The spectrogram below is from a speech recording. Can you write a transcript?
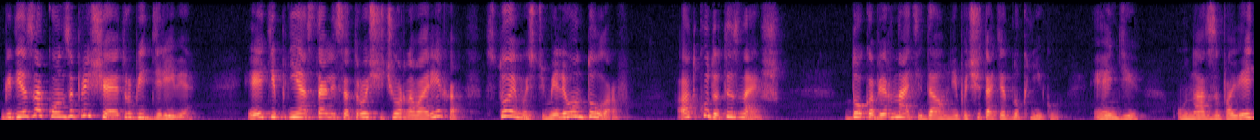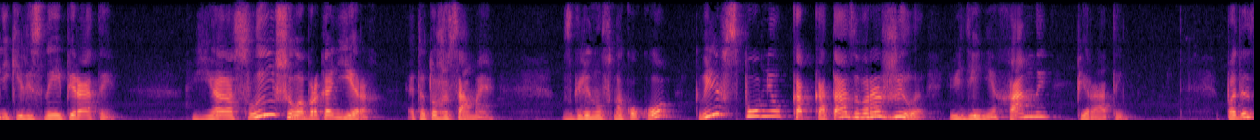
где закон запрещает рубить деревья. Эти пни остались от рощи Черного ореха стоимостью миллион долларов. Откуда ты знаешь?» Док Абернати дал мне почитать одну книгу. «Энди, у нас в заповеднике лесные пираты». «Я слышал о браконьерах. Это то же самое». Взглянув на Коко, Квиллер вспомнил, как кота заворожило видение Ханны «Пираты». Подоз...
